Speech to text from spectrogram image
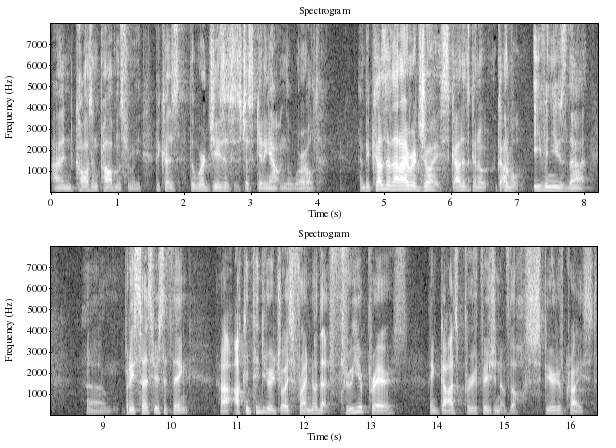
and causing problems for me because the word Jesus is just getting out in the world. And because of that, I rejoice. God is going to, God will even use that. Um, but he says, here's the thing uh, I'll continue to rejoice, for I know that through your prayers and God's provision of the Spirit of Christ,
